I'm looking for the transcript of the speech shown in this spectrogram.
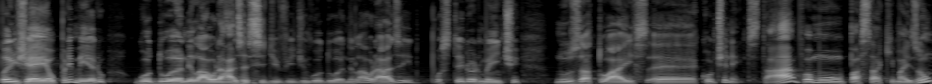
Pangeia é o primeiro, Gondwana e Laurásia se divide em Gondwana e Laurásia e posteriormente nos atuais é, continentes, tá? Vamos passar aqui mais um.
